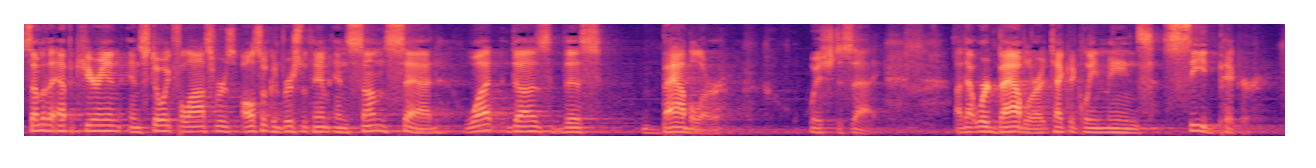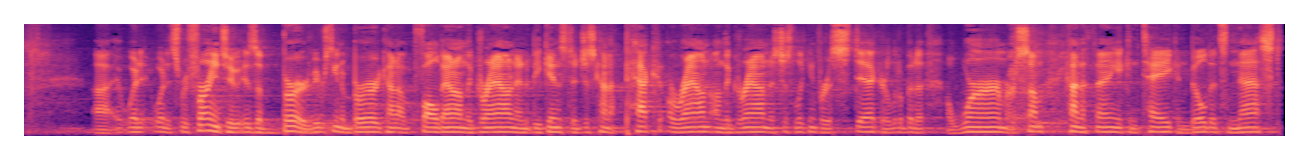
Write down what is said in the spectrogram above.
Some of the Epicurean and Stoic philosophers also conversed with him, and some said, What does this babbler wish to say? Uh, that word babbler, it technically means seed picker. Uh, what, it, what, it's referring to is a bird. Have you ever seen a bird kind of fall down on the ground and it begins to just kind of peck around on the ground? It's just looking for a stick or a little bit of a worm or some kind of thing it can take and build its nest.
